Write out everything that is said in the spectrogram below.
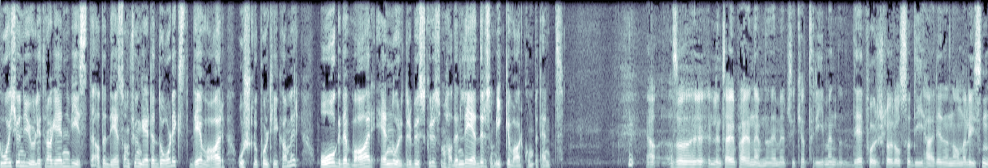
22.07-tragedien viste at det som fungerte dårligst, det var Oslo politikammer, og det var en Nordre Buskerud som hadde en leder som ikke var kompetent. Ja, altså Lundteigen pleier å nevne det med psykiatri, men det foreslår også de her i denne analysen.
